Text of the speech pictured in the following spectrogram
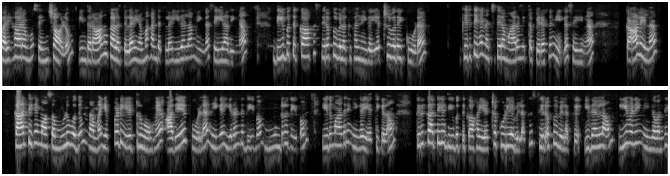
பரிகாரமும் செஞ்சாலும் இந்த ராகு காலத்துல யமகண்டத்துல இதெல்லாம் நீங்க செய்யாதீங்க. தீபத்துக்காக சிறப்பு விளக்குகள் நீங்க ஏற்றுவதை கூட கிருத்திகை நட்சத்திரம் ஆரம்பித்த பிறகு நீங்க செய்யுங்க. காலையில கார்த்திகை மாசம் முழுவதும் நம்ம எப்படி ஏற்றுவோமே அதே போல நீங்க இரண்டு தீபம் மூன்று தீபம் இது மாதிரி நீங்க ஏத்திக்கலாம். திருக்கார்த்திகை தீபத்துக்காக ஏற்றக்கூடிய விளக்கு சிறப்பு விளக்கு இதெல்லாம் ஈவினிங் நீங்க வந்து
